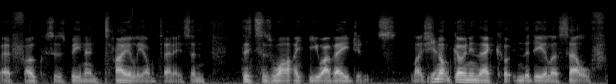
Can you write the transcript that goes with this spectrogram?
her, focus has been entirely on tennis, and this is why you have agents. Like she's yeah. not going in there cutting the deal herself.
